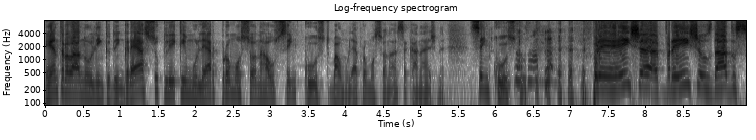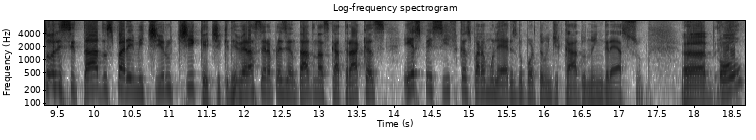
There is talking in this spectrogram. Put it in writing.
Entra lá no link do ingresso, clica em Mulher Promocional sem custo. Bah, mulher promocional é sacanagem, né? Sem custo. preencha, preencha os dados solicitados para emitir o ticket, que deverá ser apresentado nas catracas específicas para mulheres no portão indicado no ingresso. Ah, ou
